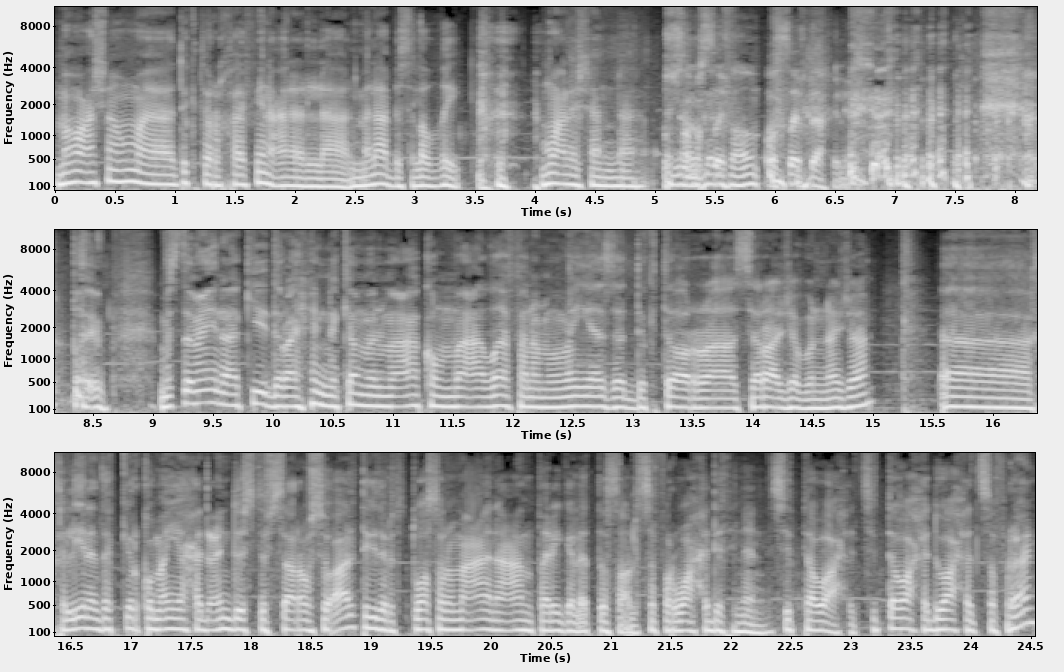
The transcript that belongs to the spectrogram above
ما هو عشان هم يا دكتور خايفين على ال- الملابس للضيق مو علشان خصوصا الصيف. والصيف داخل يعني طيب مستمعينا أكيد رايحين نكمل معاكم مع ضيفنا المميز الدكتور آه، سراج أبو النجا. آه خلينا أذكركم أي أحد عنده استفسار أو سؤال تقدروا تتواصلوا معنا عن طريق الاتصال صفر واحد اثنين ستة واحد ستة واحد واحد صفرين.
